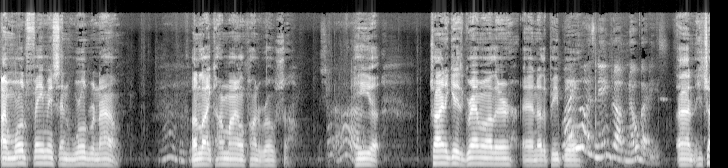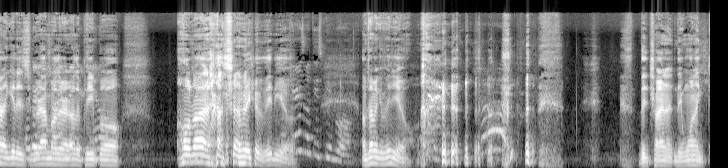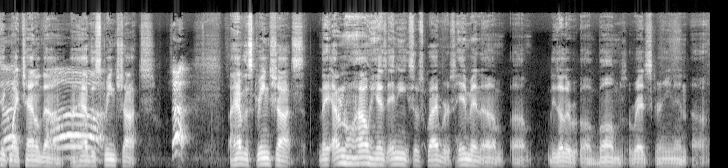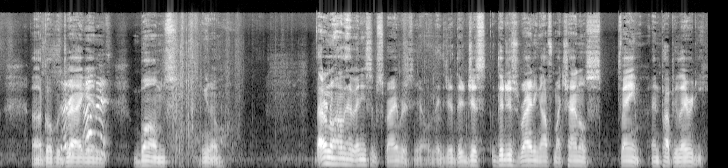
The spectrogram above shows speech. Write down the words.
I'm world famous and world renowned. Unlike Karmylow Ponderosa. Shut up. He uh trying to get his grandmother and other people. Why do you always name drop nobodies? and he's trying to get his Like, grandmother and other people Hold on, I'm trying to make a video. Who cares about these people? I'm trying to make a video. Shut up. they trying to they want to take my channel down. I have the screenshots. Shut up. I have the screenshots. They I don't know how he has any subscribers. Him and um um these other uh, bums, Red Screen and uh, uh, Goku Dragon bums. You know. I don't know how they have any subscribers. You know, they they're just they're just riding off my channel's fame and popularity.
